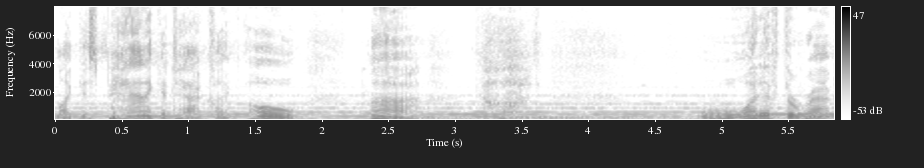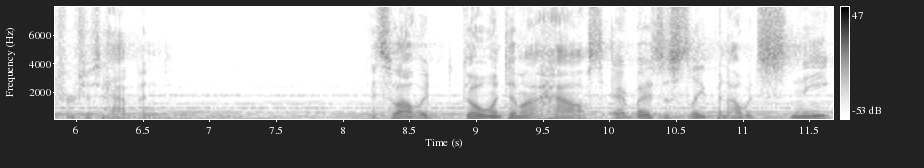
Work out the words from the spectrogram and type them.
like this panic attack, like, oh my God, what if the rapture just happened? And so I would go into my house, everybody's asleep, and I would sneak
